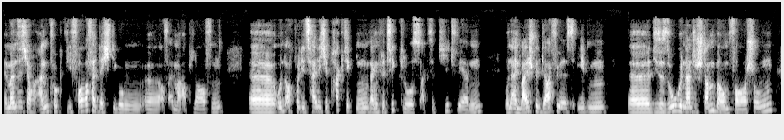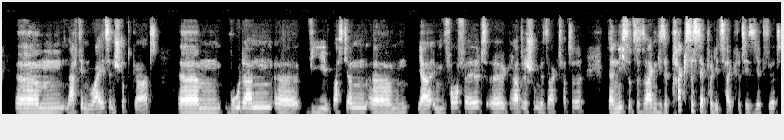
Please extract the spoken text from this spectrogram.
wenn man sich auch anguckt, wie Vorverdächtigungen äh, auf einmal ablaufen äh, und auch polizeiliche Praktiken dann kritiklos akzeptiert werden. Und ein Beispiel dafür ist eben äh, diese sogenannte Stammbaumforschung, ähm, nach den Riots in Stuttgart, ähm, wo dann, äh, wie Bastian ähm, ja im Vorfeld äh, gerade schon gesagt hatte, dann nicht sozusagen diese Praxis der Polizei kritisiert wird,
